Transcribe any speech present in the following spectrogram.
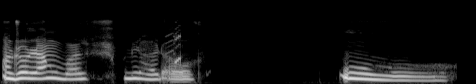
Und so langweilig das Spiel halt auch. Uh.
